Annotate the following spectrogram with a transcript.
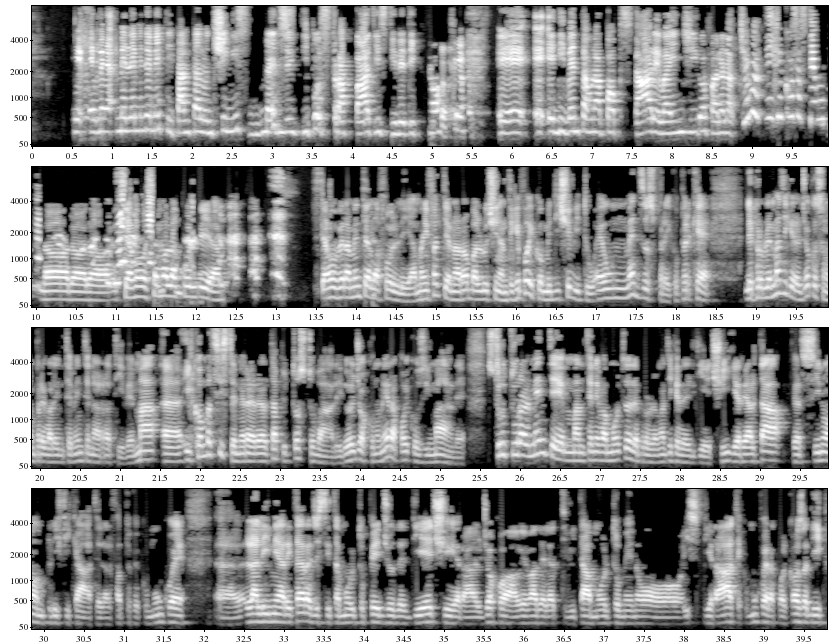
e, e me, me, le, me, le, metti i pantaloncini mezzi tipo strappati, stile TikTok, e, e, e, diventa una pop star e va in giro a fare la... Cioè, ma di che cosa stiamo parlando? No, no, no, siamo, siamo alla follia. Siamo veramente alla follia, ma infatti è una roba allucinante che poi, come dicevi tu, è un mezzo spreco perché le problematiche del gioco sono prevalentemente narrative, ma eh, il combat system era in realtà piuttosto valido, il gioco non era poi così male. Strutturalmente manteneva molte delle problematiche del 10, in realtà persino amplificate dal fatto che comunque eh, la linearità era gestita molto peggio del 10, era, il gioco aveva delle attività molto meno ispirate, comunque era qualcosa di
